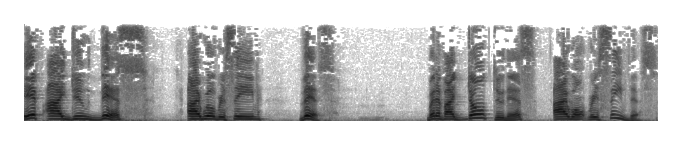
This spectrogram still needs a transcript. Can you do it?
If I do this, I will receive this. But if I don't do this, I won't receive this.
